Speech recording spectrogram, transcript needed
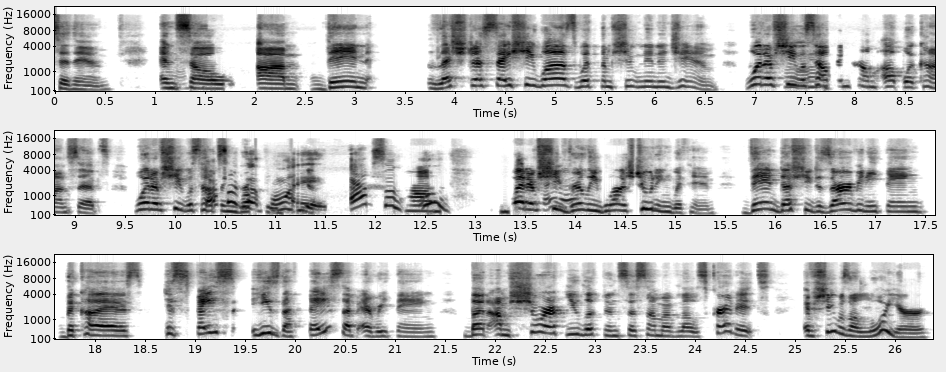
to them. And mm-hmm. so um then let's just say she was with them shooting in the gym. What if she mm-hmm. was helping come up with concepts? What if she was helping? That's a good point. Absolutely. Um, what if she really was shooting with him? Then does she deserve anything because his face, he's the face of everything. But I'm sure if you looked into some of those credits, if she was a lawyer,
